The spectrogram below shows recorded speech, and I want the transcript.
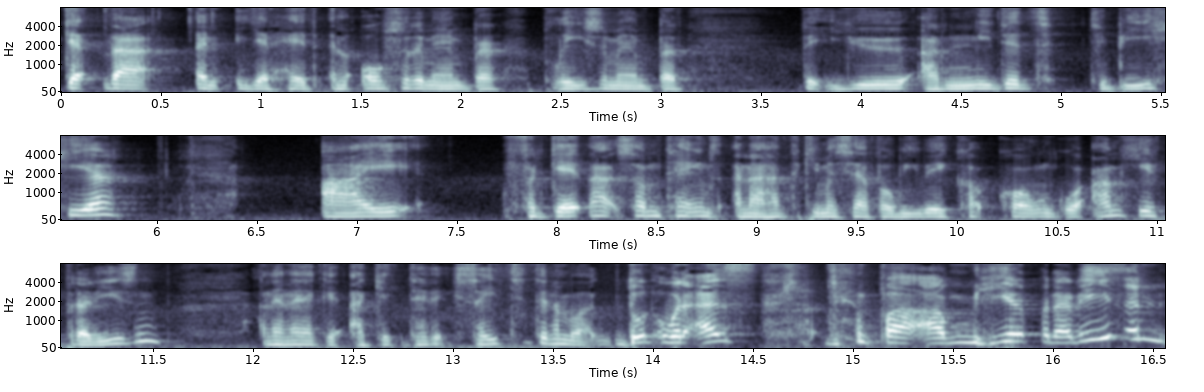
Get that into your head. And also remember, please remember, that you are needed to be here. I forget that sometimes and I have to give myself a wee wake up call and go, I'm here for a reason. And then I get, I get dead excited and I'm like, don't know what it is, but I'm here for a reason.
